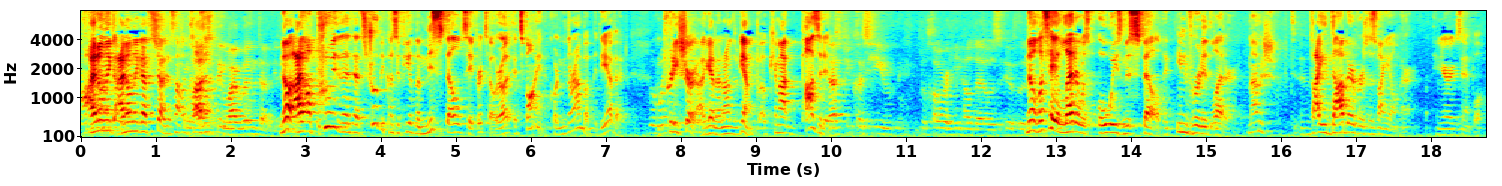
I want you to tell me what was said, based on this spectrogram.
I don't think. I don't think that's true. That's not what the logically, why wouldn't that be? No. I'll prove that that's true because if you have a misspelled Sefer Torah, it's fine according to the Rambam. B'diavad. But I'm pretty sure. Again, I don't. Again, came out positive. That's because he, L'chorah, he held that it was. It was No, let's say a letter was always misspelled, an inverted letter. Vayidaber versus Vayomer, in your example.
